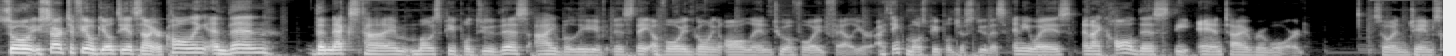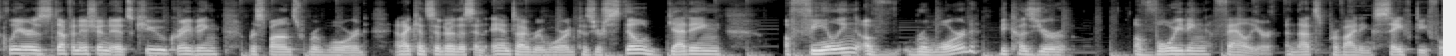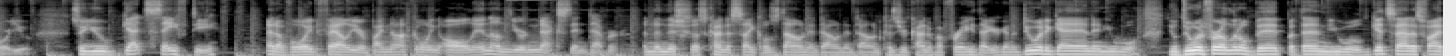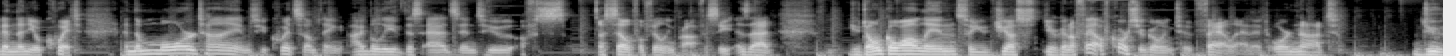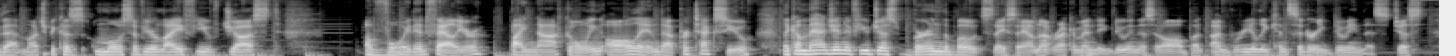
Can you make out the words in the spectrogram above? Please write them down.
So you start to feel guilty, it's not your calling, and then the next time most people do this, I believe, is they avoid going all in to avoid failure. I think most people just do this anyways, and I call this the anti-reward. So in James Clear's definition, it's cue, craving, response, reward. And I consider this an anti-reward because you're still getting a feeling of reward because you're avoiding failure, and that's providing safety for you. So you get safety and avoid failure by not going all in on your next endeavor. And then this just kind of cycles down and down and down because you're kind of afraid that you're going to do it again and you will you'll do it for a little bit, but then you will get satisfied and then you'll quit. And the more times you quit something, I believe this adds into a, a self-fulfilling prophecy is that you don't go all in so you just you're going to fail. Of course you're going to fail at it or not do that much because most of your life you've just avoided failure by not going all in. That protects you. Like imagine if you just burn the boats they say. I'm not recommending doing this at all but i'm really considering doing this just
